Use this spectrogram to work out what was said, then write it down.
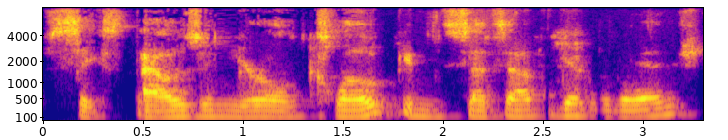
six thousand year old cloak and sets out to get revenge.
